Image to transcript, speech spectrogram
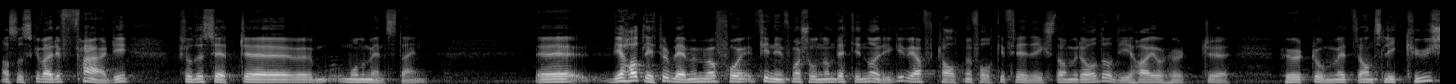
altså det skulle være ferdig produsert uh, monumentstein. Eh, vi har hatt litt problemer med å få, finne informasjon om dette i Norge. Vi har fortalt med folk i Fredrikstad-området, og de har jo hørt, eh, hørt om et eller annet slikt kurs.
